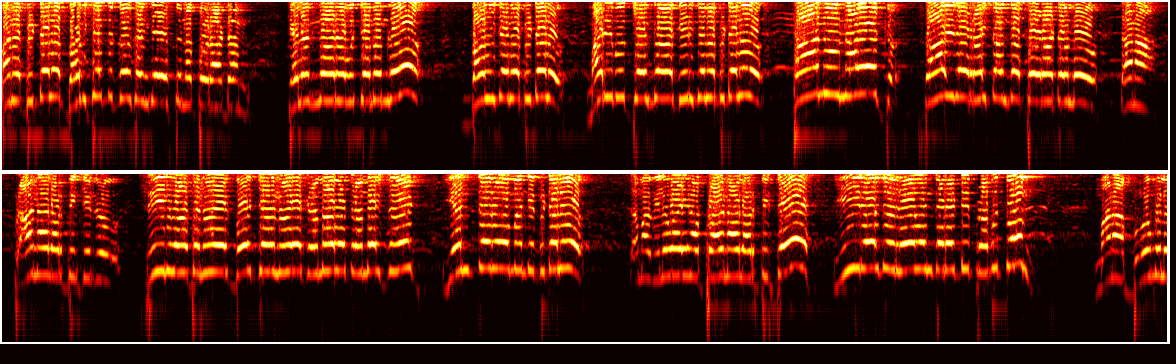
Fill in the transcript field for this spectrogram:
మన బిడ్డల భవిష్యత్తు కోసం చేస్తున్న పోరాటం. తెలంగాణ ఉద్యమంలో బహుజన బిడ్డలు మరి ముఖ్యంగా గిరిజన బిడ్డలు తాను నాయక్ సాయుధ రైతాంగ పోరాటంలో తన ప్రాణాలు అర్పించిండ్రు. శ్రీనివాస నాయక్ బోజ్జా నాయక్ రమావత్ రమేష్ నాయక్ ఎంతో మంది బిడ్డలు తమ విలువైన ప్రాణాలు అర్పిస్తే ఈ రోజు రేవంత్ రెడ్డి ప్రభుత్వం మన భూములు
